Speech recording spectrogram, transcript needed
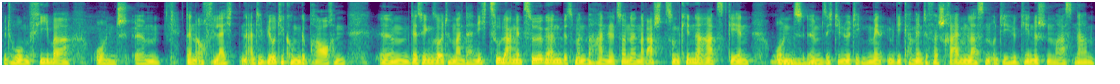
mit hohem Fieber und ähm, dann auch vielleicht ein Antibiotikum gebrauchen. Ähm, deswegen sollte man da nicht zu lange zögern, bis man behandelt, sondern rasch zum Kinderarzt gehen und mhm. ähm, sich die nötigen Medikamente verschreiben lassen und die hygienischen Maßnahmen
